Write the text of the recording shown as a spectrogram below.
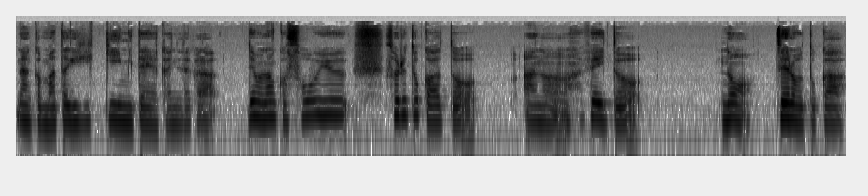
なんかまた聞きみたいな感じだから。でもなんかそういうそれとかあとあのフェイトの「ゼロとか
